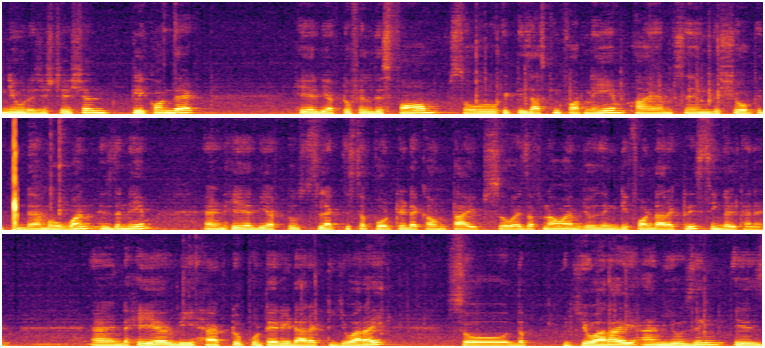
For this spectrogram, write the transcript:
new registration click on that here we have to fill this form. So it is asking for name. I am saying the Shobhit demo 1 is the name. And here we have to select the supported account type. So as of now I'm using default directory single tenant. And here we have to put a redirect URI so the URI I'm using is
